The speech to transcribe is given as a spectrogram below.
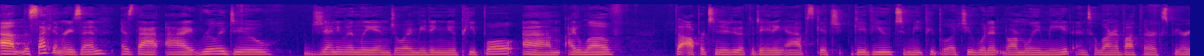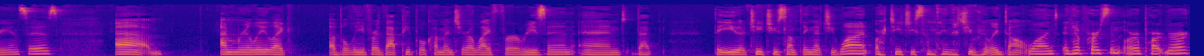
um, the second reason is that I really do genuinely enjoy meeting new people. Um, I love the opportunity that the dating apps get give you to meet people that you wouldn't normally meet and to learn about their experiences. Um, I'm really like a believer that people come into your life for a reason and that they either teach you something that you want or teach you something that you really don't want in a person or a partner.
